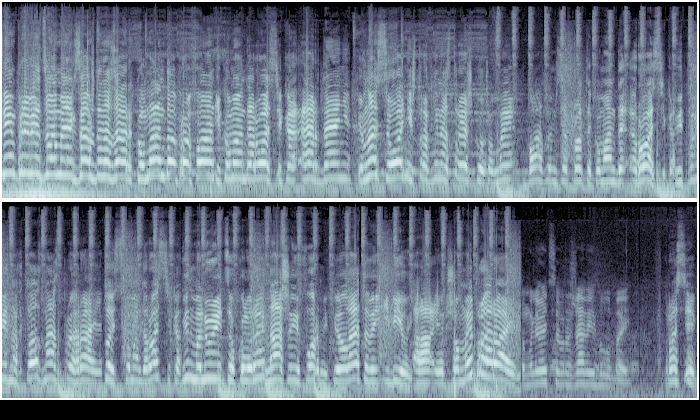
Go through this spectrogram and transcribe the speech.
Всім привіт! З вами, як завжди, Назар, команда Профан і команда Ростіка Р Дені. І в нас сьогодні штрафні на стрижку, що ми базуємося проти команди Ростіка. Відповідно, хто з нас програє? Хтось з команди Ростіка, він малюється в кольори нашої формі фіолетовий і білий. А якщо ми програємо, То малюється в рожевий і голубий. Ростік,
